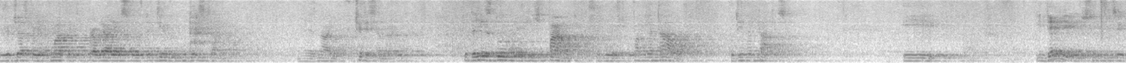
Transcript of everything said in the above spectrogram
Дуже часто, як мати відправляє свою дитину кудись там, не знаю, вчитися навіть, то дає з дому якийсь пам'ятку, щоб пам'ятала, куди вертатися. І ідеєю цих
